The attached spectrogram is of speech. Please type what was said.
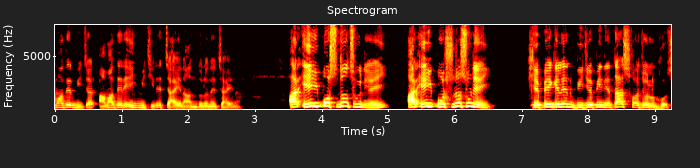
আমাদের বিচার, আমাদের এই মিছিলে চায় না, আন্দোলনে চায় না। আর এই প্রশ্ন শুনেই, আর এই প্রশ্ন শুনেই খেপে গেলেন বিজেপি নেতা সজল ঘোষ।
